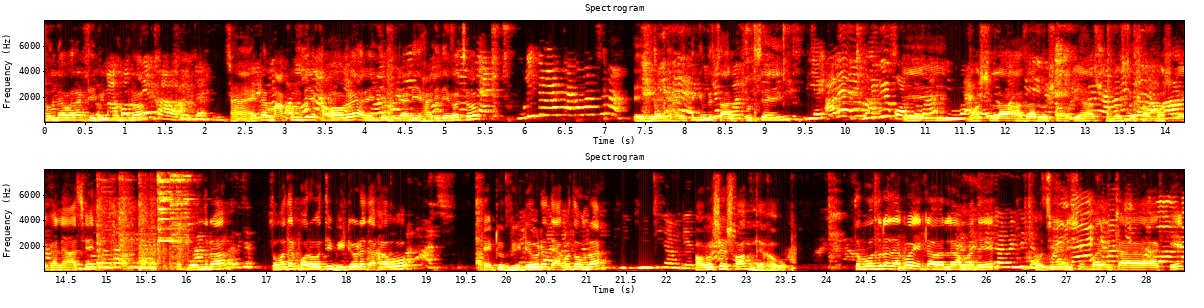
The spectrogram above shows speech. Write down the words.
সন্ধ্যাবেলা টিফিন বন্ধুরা। হ্যাঁ এটা মাখন দিয়ে খাওয়া হবে। আর এই যে বিরিয়ানি হাঁড়ি দেখেছ? এই বিরিয়ানি হাঁড়িতে কিন্তু চাল ফুটছে এই। মশলা আদা রসুন পেঁয়াজ সমস্ত সব মশলা এখানে আছে। তো বন্ধুরা তোমাদের পরবর্তী ভিডিওটা দেখাবো। একটু ভিডিওটা দেখো তোমরা। অবশ্যই সব দেখাবো। তো বন্ধুরা দেখো এটা হলো আমাদের পঁচিশে ডিসেম্বরের কা- কেক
